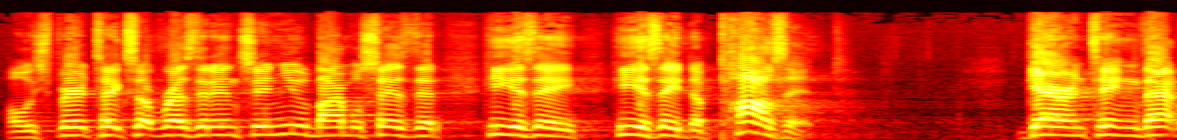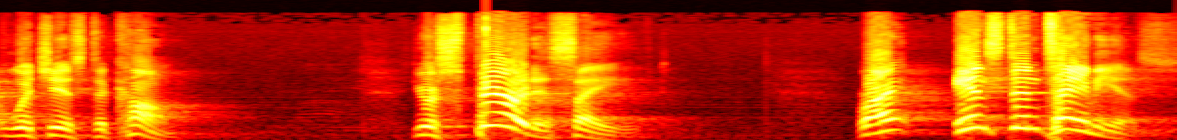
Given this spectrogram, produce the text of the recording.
Holy Spirit takes up residence in you. The Bible says that He is a, he is a deposit guaranteeing that which is to come. Your spirit is saved, right? Instantaneous.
